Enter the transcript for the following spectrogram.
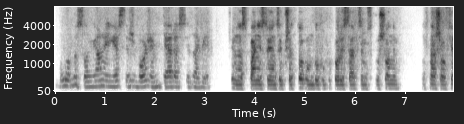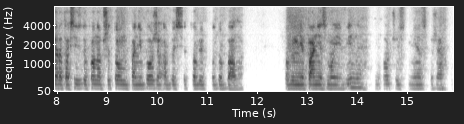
Błogosławiony jesteś Bożym teraz i na wieki. Czym nas, Panie, stojących przed Tobą, duchu pokory, sercem skruszonym, niech nasza ofiara tak się dokona przed Tobą, Panie Boże, aby się Tobie podobała. Oby mnie, Panie, z mojej winy i oczyść mnie z grzechu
